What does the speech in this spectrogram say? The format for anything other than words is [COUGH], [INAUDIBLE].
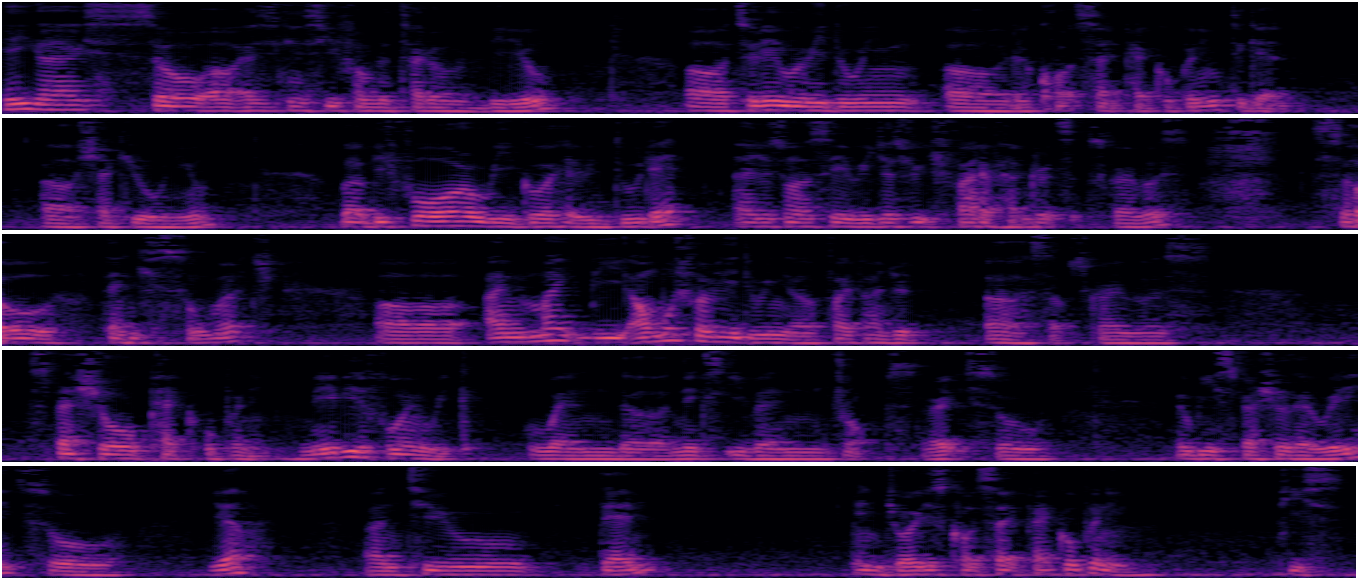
Hey guys, so uh, as you can see from the title of the video, uh, today we'll be doing uh, the courtside pack opening to get uh, Shaquille O'Neal. But before we go ahead and do that, I just want to say we just reached [LAUGHS] 500 subscribers. So thank you so much. Uh, I might be, I'll probably doing a 500 uh, subscribers special pack opening. Maybe the following week when the next event drops, right? So it'll be special that way. So yeah, until then, enjoy this courtside pack opening. Peace.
